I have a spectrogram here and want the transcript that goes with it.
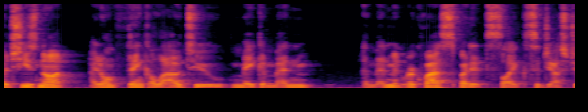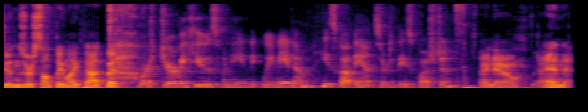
but she's not, I don't think, allowed to make amend, amendment requests, but it's like suggestions or something like that. But where's Jeremy Hughes when he we need him? He's got the answer to these questions. I know, and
